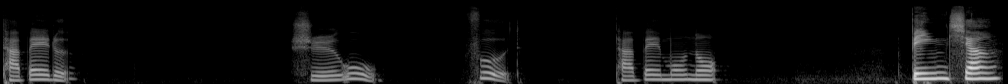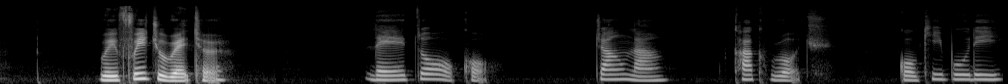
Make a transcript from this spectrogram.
食べる。食物，Food，食べ物。冰箱，Refrigerator，冷蔵庫。蟑螂 cockroach, 布子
